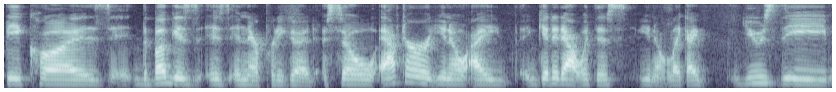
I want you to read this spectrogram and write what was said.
because the bug is is in there pretty good. So after, you know, I get it out with this, you know, like I use the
